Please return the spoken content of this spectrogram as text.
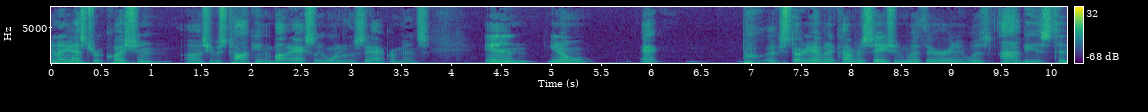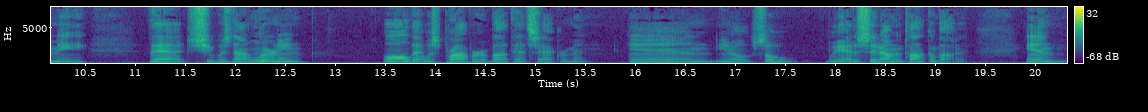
and I asked her a question. Uh, she was talking about actually one of the sacraments. And, you know, I started having a conversation with her, and it was obvious to me that she was not learning all that was proper about that sacrament. And, you know, so we had to sit down and talk about it. And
